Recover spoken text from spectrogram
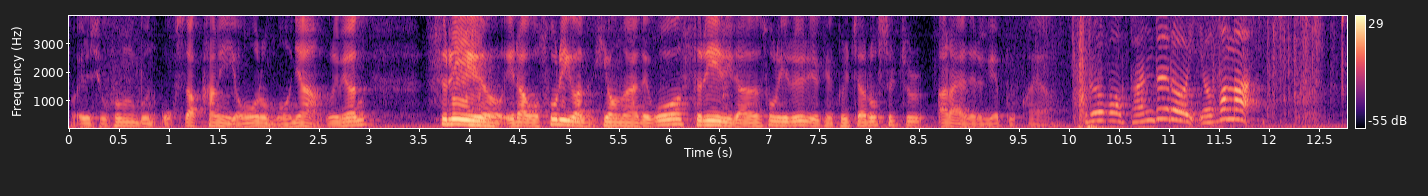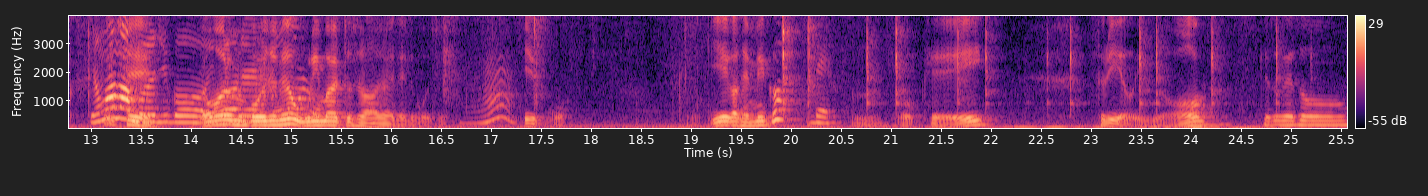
어, 이런 식으로 흥분, 옥삭함이 영어로 뭐냐? 그러면 thrill이라고 소리가 기억나야 되고 thrill이라는 소리를 이렇게 글자로 쓸 줄 알아야 되는 게 복화야. 그리고 반대로 영어만 영어만 그렇지. 보여주고 영어를 보여주면 우리말 뜻을 알아야 되는 거지. 읽고. 이해가 됩니까? 네. 오케이. thrill이고요. 계속해서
